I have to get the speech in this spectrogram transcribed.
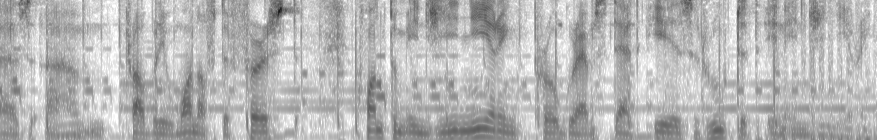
as um, probably one of the first quantum engineering programs that is rooted in engineering.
